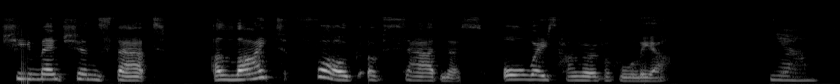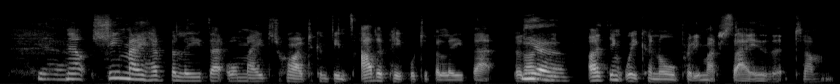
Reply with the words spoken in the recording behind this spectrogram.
she mentions that a light fog of sadness always hung over Julia. Yeah. Yeah, Now, she may have believed that or may try to convince other people to believe that. But I, yeah, think, I think we can all pretty much say that um,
